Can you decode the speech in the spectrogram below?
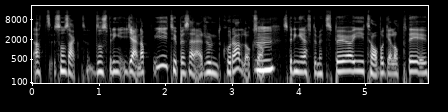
att som sagt, de springer gärna i typ en sån här rundkorall också. Mm. Springer efter med ett spö i trav och galopp. Det är,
